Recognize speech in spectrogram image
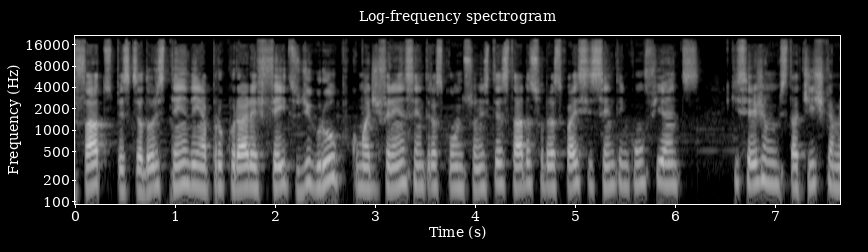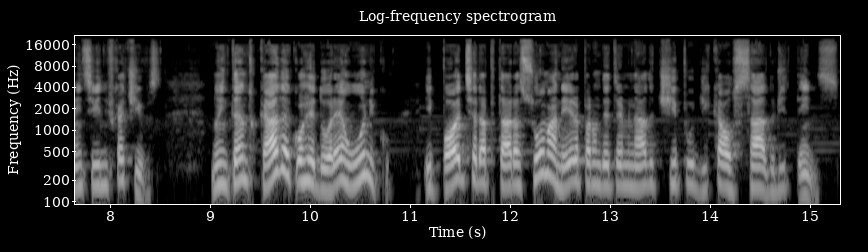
fato, os pesquisadores tendem a procurar efeitos de grupo com uma diferença entre as condições testadas sobre as quais se sentem confiantes, que sejam estatisticamente significativas. No entanto, cada corredor é único e pode se adaptar à sua maneira para um determinado tipo de calçado de tênis.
